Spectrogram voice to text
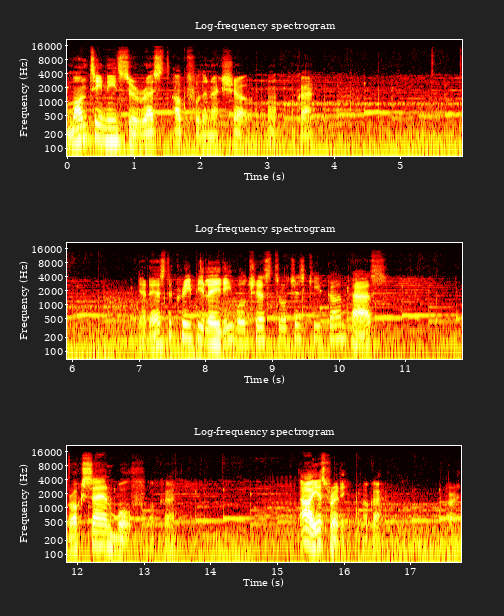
Monty needs to rest up for the next show. Hmm, okay. Yeah, there's the creepy lady. We'll just we'll just keep going past. Roxanne Wolf. Okay. Ah, yes, Freddy. Okay. Alright.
